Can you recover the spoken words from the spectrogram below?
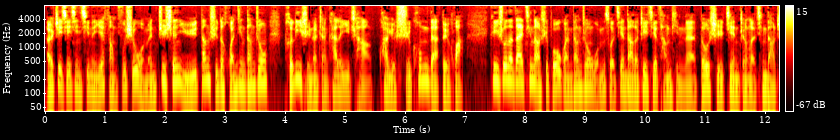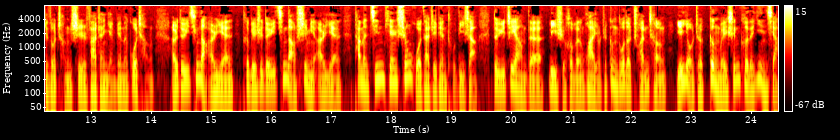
而这些信息呢，也仿佛使我们置身于当时的环境当中，和历史呢展开了一场跨越时空的对话。可以说呢，在青岛市博物馆当中，我们所见到的这些藏品呢，都是见证了青岛这座城市发展演变的过程。而对于青岛而言，特别是对于青岛市民而言，他们今天生活在这片土地上，对于这样的历史和文化有着更多的传承，也有着更为深刻的印象。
